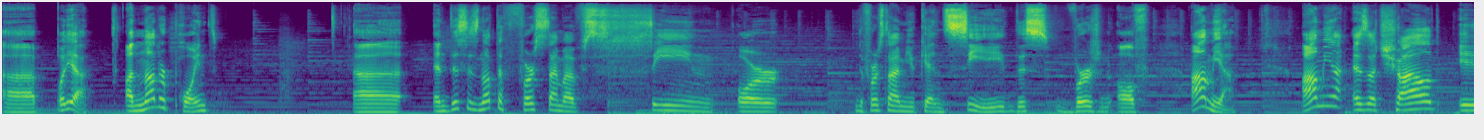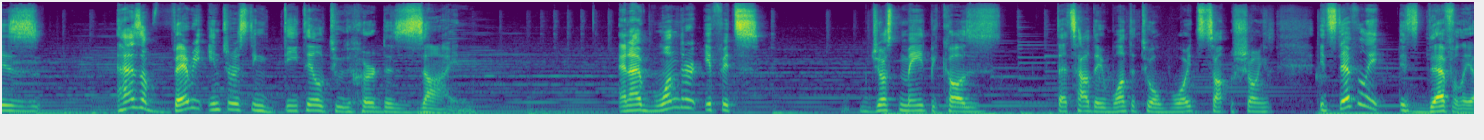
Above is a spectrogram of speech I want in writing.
Uh, but yeah, another point, uh, and this is not the first time I've seen, or the first time you can see this version of Amiya. Amiya as a child is has a very interesting detail to her design. And I wonder if it's just made because that's how they wanted to avoid showing. It's definitely it's definitely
